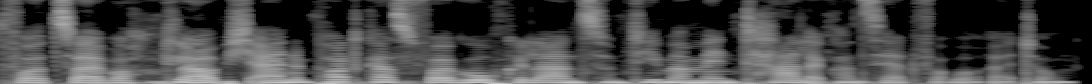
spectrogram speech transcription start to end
vor zwei Wochen, glaube ich, eine Podcast-Folge hochgeladen zum Thema mentale Konzertvorbereitung.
